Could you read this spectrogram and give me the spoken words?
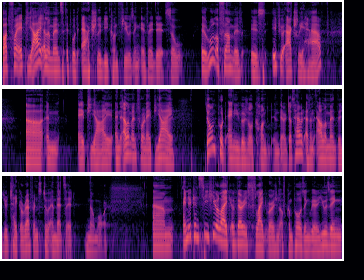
But for API elements, it would actually be confusing if they did. So a rule of thumb is, is if you actually have uh, an API, an element for an API, don't put any visual content in there. Just have it as an element that you take a reference to, and that's it, no more. Um, and you can see here like a very slight version of composing. We're using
